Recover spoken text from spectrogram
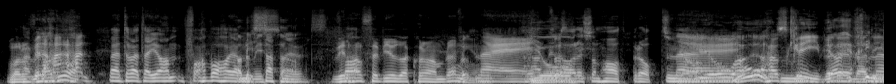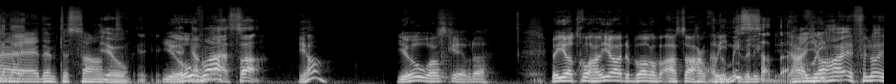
Vadå, Men vill, han, han, Vänta, vänta. Jag, vad har jag missat nu? vill Va? han förbjuda koranbränningen? Nej. Han Jo. vill ha det som hatbrott. Nej. jo, han, han skriver Ja, det. jag Nadim. skickade- Nej, det är inte sant. Jo. Jo, jag kan what? läsa. Ja. Jo, han skrev det. Men jag tror han gör det bara, alltså han Ja, skiter väl det. Ja, han jag, har, förlåt,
